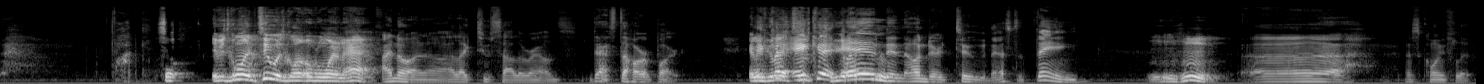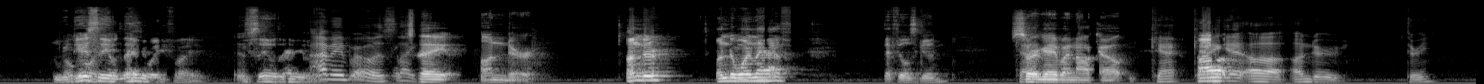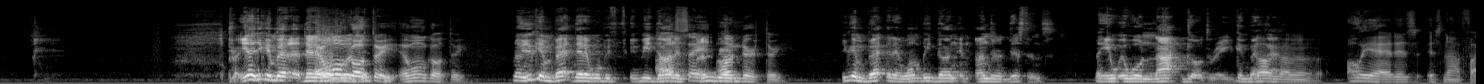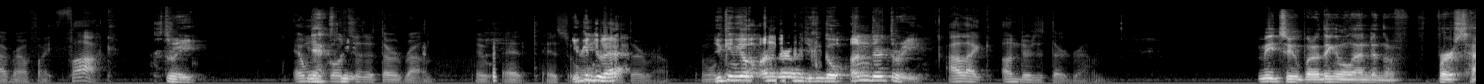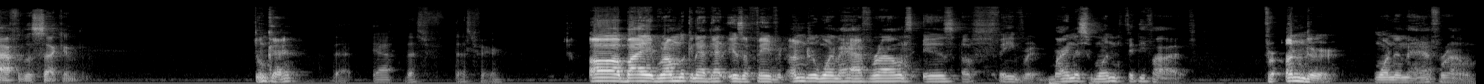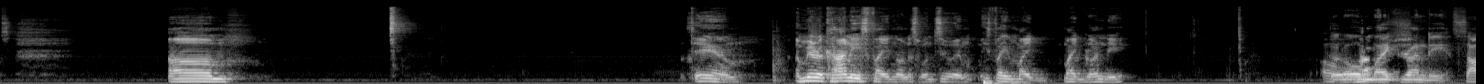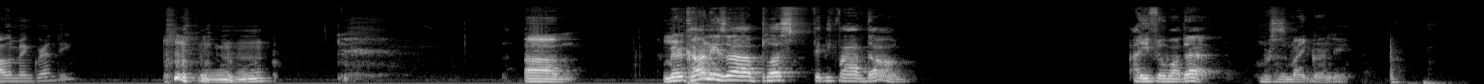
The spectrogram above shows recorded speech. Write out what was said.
Fuck. So if it's going two, it's going over one and a half. I know, I know. I like two solid rounds. That's the hard part. And It could, like two- it could if you like end in under two. That's the thing. Mhm. Uh, that's coin flip. You No did say it was a heavyweight fight. You say it was heavyweight. I mean, bro, it's like Say under. under under one and a half. That feels good. Sergey by knockout. can can Uh, I get uh under three? Yeah, you can bet that It won't go three. It won't go three. No, you can bet that it will be be done I'll in say under, under, three. You can bet that it won't be done in under a distance. Like it, it will not go three. You can bet No, that no, no, no. Oh yeah, it is. It's not a five round fight. Fuck. three. It won't Yeah. go to the third round. It, it, it's, You can do that. Third round. You can go under. You can go under three. I like under the third round. Me too, but I think it'll end in the first half of the second. Okay. That yeah, that's that's fair. Uh, by what I'm looking at, that is a favorite. Under one and a half rounds is a favorite. Minus one fifty five for under one and a half rounds. Um. Damn. Amirkhani's fighting on this one too, and he's fighting Mike Mike Grundy. Oh, Good old Rob- Mike Grundy. Solomon Grundy. hmm Um, Amirkhani's a plus fifty five dog. How you feel about that versus Mike Grundy?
